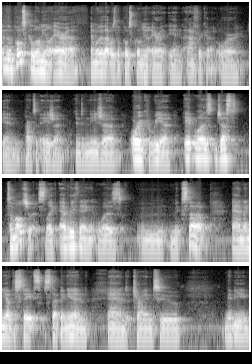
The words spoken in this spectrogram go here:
in the post-colonial era, and whether that was the post-colonial era in Africa or in parts of Asia, Indonesia, or in Korea, it was just tumultuous. Like everything was mixed up, and then you have the states stepping in and trying to maybe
